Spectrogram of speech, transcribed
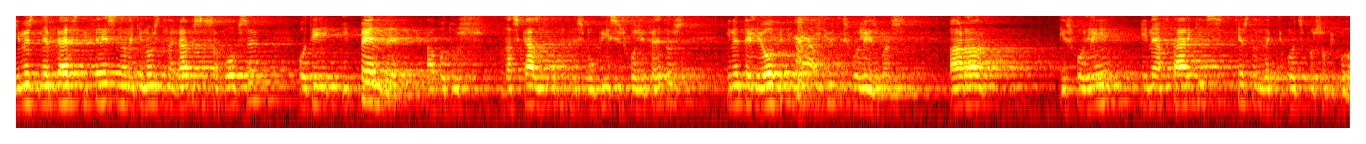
Είμαι στην ευχάριστη θέση να ανακοινώσω την αγάπη σας απόψε ότι οι πέντε από τους δασκάλους που θα χρησιμοποιήσει η σχολή φέτος είναι τελειόφοιτοι και πτυχίου της σχολής μας. Άρα η σχολή είναι αυτάρκης και στο διδακτικό της προσωπικό.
